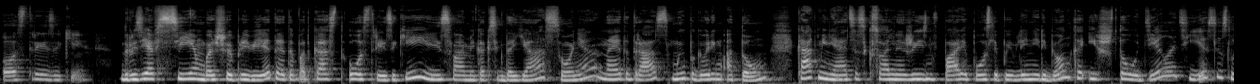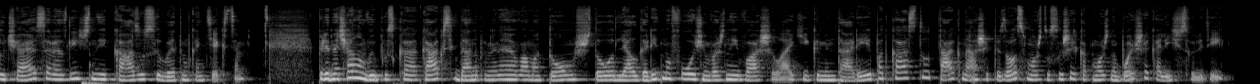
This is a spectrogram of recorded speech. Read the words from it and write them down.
«Острые языки». Друзья, всем большой привет! Это подкаст «Острые языки» и с вами, как всегда, я, Соня. На этот раз мы поговорим о том, как меняется сексуальная жизнь в паре после появления ребенка и что делать, если случаются различные казусы в этом контексте. Перед началом выпуска, как всегда, напоминаю вам о том, что для алгоритмов очень важны ваши лайки и комментарии подкасту, так наш эпизод сможет услышать как можно большее количество людей.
